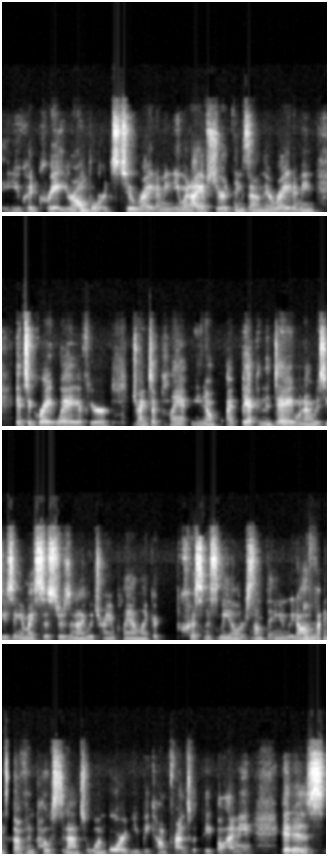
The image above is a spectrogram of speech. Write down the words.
you could create your own boards too, right? I mean, you and I have shared things on there, right? I mean, it's a great way if you're trying to plan, you know, I, back in the day when I was using it, my sisters and I would try and plan like a Christmas meal or something and we'd all Mm. find stuff and post it onto one board and you become friends with people. I mean, it is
